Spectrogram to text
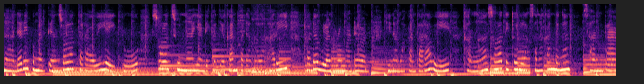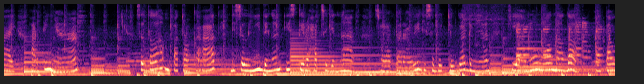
Nah, dari pengertian sholat tarawih yaitu sholat sunnah yang dikerjakan pada malam hari pada bulan Ramadan. Dinamakan tarawih karena sholat itu dilaksanakan dengan santai. Artinya, setelah empat rakaat diselingi dengan istirahat sejenak. Sholat tarawih disebut juga dengan Qiyamul Ramadan atau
